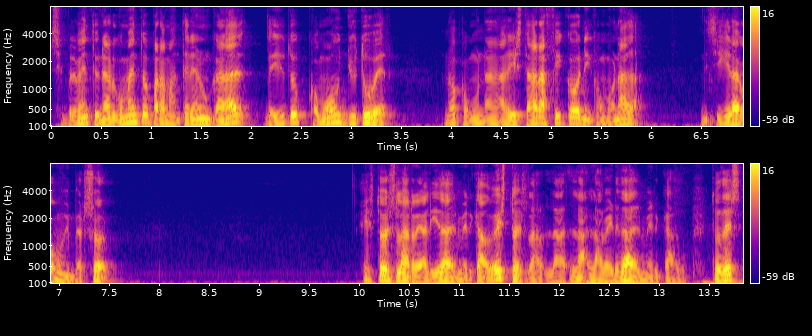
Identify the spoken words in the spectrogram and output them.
Simplemente un argumento para mantener un canal de YouTube como un youtuber, no como un analista gráfico ni como nada, ni siquiera como inversor. Esto es la realidad del mercado, esto es la, verdad del mercado. Entonces,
